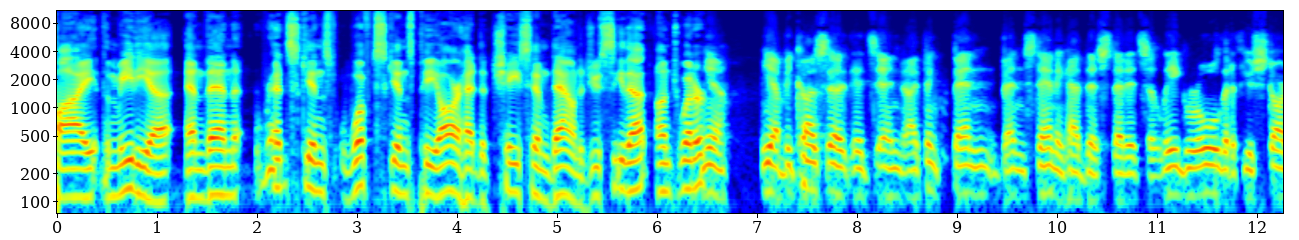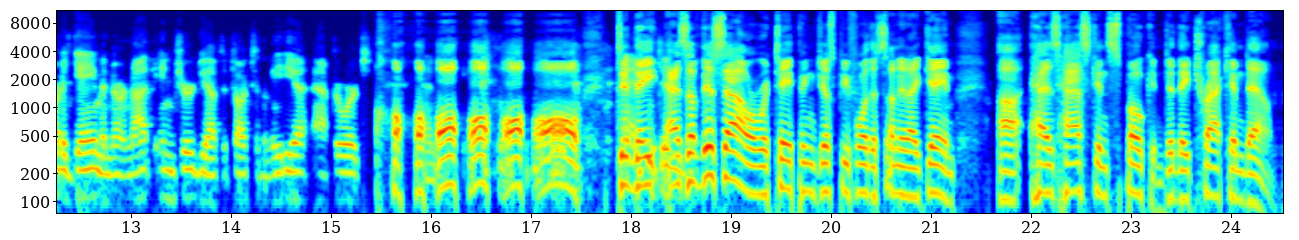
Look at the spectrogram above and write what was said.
by the media, and then Redskins, Wolfskins PR had to chase him down. Did you see that on Twitter? Yeah. Yeah, because uh, it's and I think Ben Ben Standig had this that it's a league rule that if you start a game and are not injured, you have to talk to the media afterwards. And, Did they? As of this hour, we're taping just before the Sunday night game. Uh, has Haskins spoken? Did they track him down?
